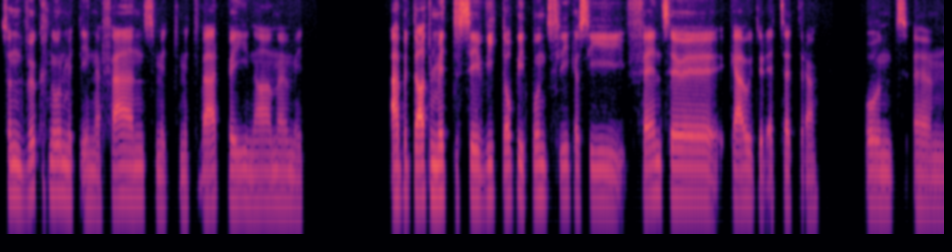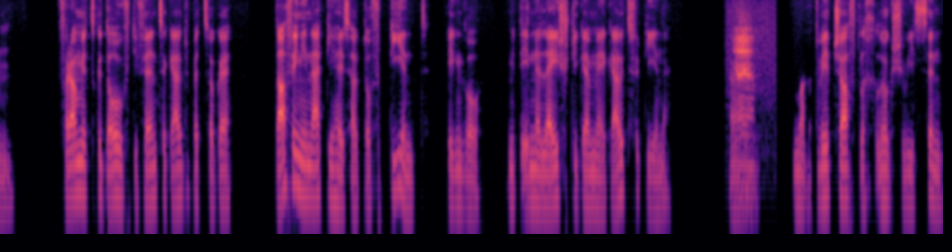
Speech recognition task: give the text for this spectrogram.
sondern wirklich nur mit ihren Fans, mit, mit Werbeeinnahmen, mit eben damit, dass sie weit oben in der Bundesliga sind, Fernsehgelder etc. Und ähm, vor allem jetzt gerade auch auf die Fernsehgelder bezogen, da finde ich dann, die haben es halt auch verdient, irgendwo mit ihren Leistungen mehr Geld zu verdienen. Ja, ja. Ähm, Macht wirtschaftlich logischerweise Sinn.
